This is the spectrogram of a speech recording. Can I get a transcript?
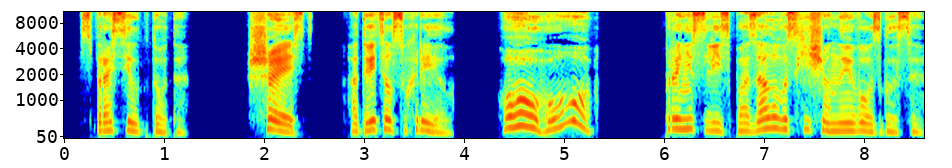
— спросил кто-то. «Шесть», — ответил Сухриел. «Ого!» Пронеслись по залу восхищенные возгласы.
